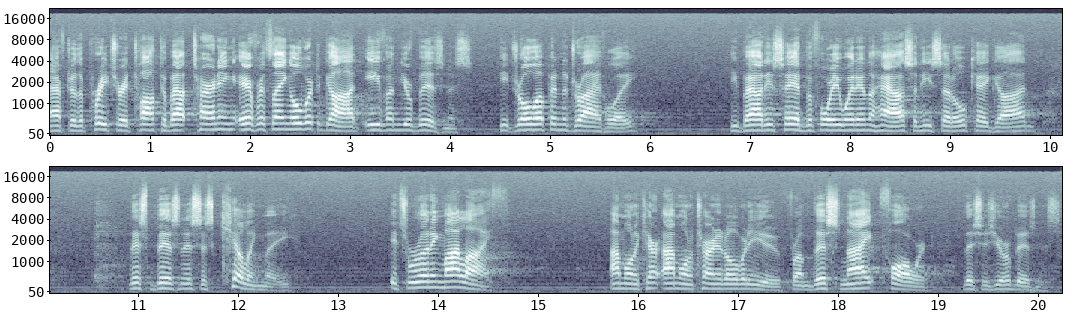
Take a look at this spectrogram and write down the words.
after the preacher had talked about turning everything over to God, even your business, he drove up in the driveway. He bowed his head before he went in the house and he said, Okay, God, this business is killing me. It's ruining my life. I'm going, to, I'm going to turn it over to you. From this night forward, this is your business.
